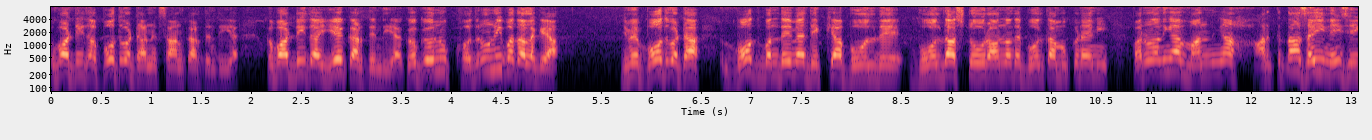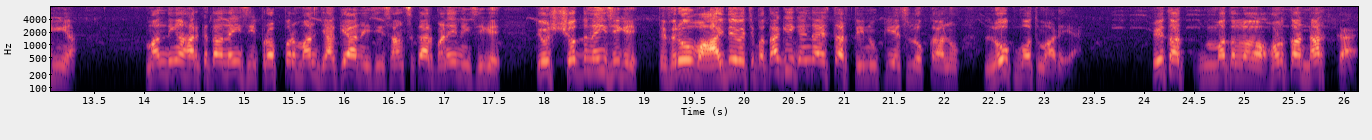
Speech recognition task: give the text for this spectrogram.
ਕਬੱਡੀ ਦਾ ਬਹੁਤ ਵੱਡਾ ਨੁਕਸਾਨ ਕਰ ਦਿੰਦੀ ਹੈ ਕਬੱਡੀ ਤਾਂ ਇਹ ਕਰ ਦਿੰਦੀ ਹੈ ਕਿਉਂਕਿ ਉਹਨੂੰ ਖੁਦ ਨੂੰ ਨਹੀਂ ਪਤਾ ਲੱਗਿਆ ਜਿਵੇਂ ਬਹੁਤ ਵੱਡਾ, ਬਹੁਤ ਬੰਦੇ ਮੈਂ ਦੇਖਿਆ ਬੋਲਦੇ, ਬੋਲਦਾ ਸਟੋਰ ਆ, ਉਹਨਾਂ ਦੇ ਬੋਲ ਤਾਂ ਮੁੱਕਣੇ ਨਹੀਂ, ਪਰ ਉਹਨਾਂ ਦੀਆਂ ਮਨ ਦੀਆਂ ਹਰਕਤਾਂ ਸਹੀ ਨਹੀਂ ਸੀਗੀਆਂ। ਮਨ ਦੀਆਂ ਹਰਕਤਾਂ ਨਹੀਂ ਸੀ ਪ੍ਰੋਪਰ ਮਨ ਜਾਗਿਆ ਨਹੀਂ ਸੀ, ਸੰਸਕਾਰ ਬਣੇ ਨਹੀਂ ਸੀਗੇ, ਤੇ ਉਹ ਸ਼ੁੱਧ ਨਹੀਂ ਸੀਗੇ, ਤੇ ਫਿਰ ਉਹ ਆਵਾਜ਼ ਦੇ ਵਿੱਚ ਪਤਾ ਕੀ ਕਹਿੰਦਾ ਇਸ ਧਰਤੀ ਨੂੰ, ਕਿ ਇਸ ਲੋਕਾਂ ਨੂੰ? ਲੋਕ ਬਹੁਤ ਮਾੜੇ ਆ। ਇਹ ਤਾਂ ਮਤਲਬ ਹੁਣ ਤਾਂ ਨਰਕ ਹੈ,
